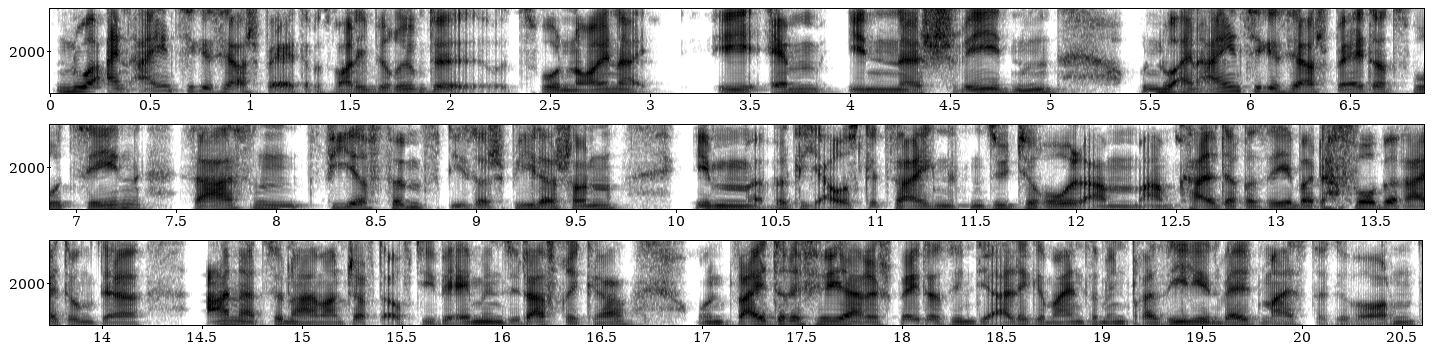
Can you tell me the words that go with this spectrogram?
nur ein einziges Jahr später, das war die berühmte 2009er EM in äh, Schweden. Und nur ein einziges Jahr später, 2010, saßen vier, fünf dieser Spieler schon im wirklich ausgezeichneten Südtirol am, am Kalterer See bei der Vorbereitung der A-Nationalmannschaft auf die WM in Südafrika. Und weitere vier Jahre später sind die alle gemeinsam in Brasilien Weltmeister geworden.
